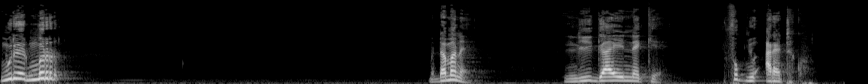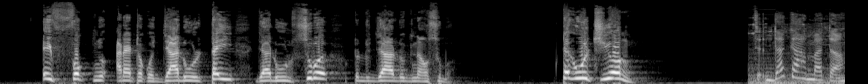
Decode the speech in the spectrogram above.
Mu réer mër. Dama ne lii gaa yi nekkee il ñu arrêté ko. Il faut ñu arrêté ko. Jaaduwul tey jaaduwul suba te du jaadu ginnaaw suba. Teguwul ci yoon. Dakar Matin.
